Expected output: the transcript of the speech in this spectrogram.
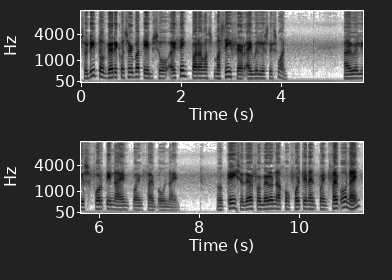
So, dito, very conservative. So, I think para mas, mas safer, I will use this one. I will use 49.509. Okay, so therefore, meron na akong 49.509.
